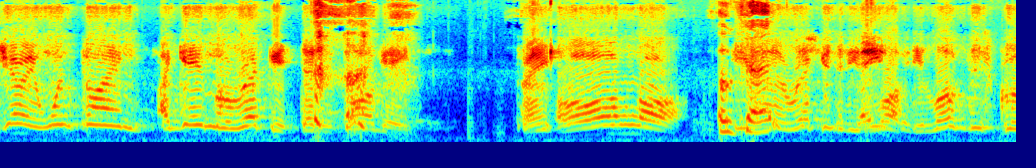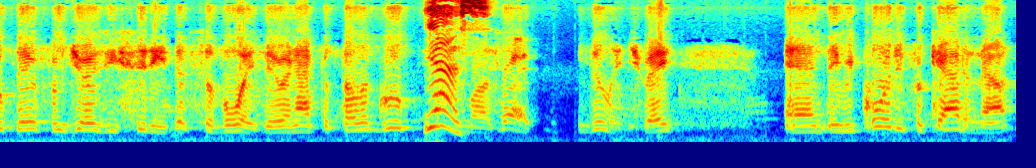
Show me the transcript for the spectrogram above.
Geri, one time I gave him a record that his dog ate. Right? Oh Lord. He had Okay. a record that he loved. He loved this group. They're from Jersey City, the Savoy. They're an a cappella group. Yes. From, Right. Village, right? And they recorded for Catamount.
